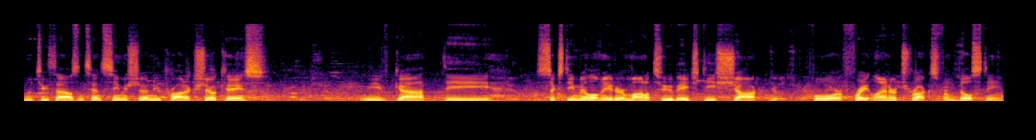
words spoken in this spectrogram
From the 2010 SEMA Show New Product Showcase, we've got the 60 millimeter monotube HD shock for Freightliner trucks from Bilstein.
